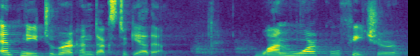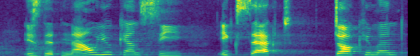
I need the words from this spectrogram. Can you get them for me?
and need to work on docs together. One more cool feature is that now you can see exact document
